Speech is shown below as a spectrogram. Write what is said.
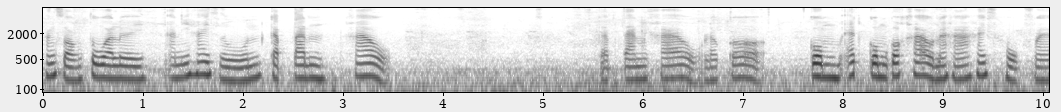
ทั้งสองตัวเลย อันนี้ให้ศูนย์กับตันเข้า กับตันเข้า แล้วก็กลมแอดกลมก็เข้านะคะ ให้หกมา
